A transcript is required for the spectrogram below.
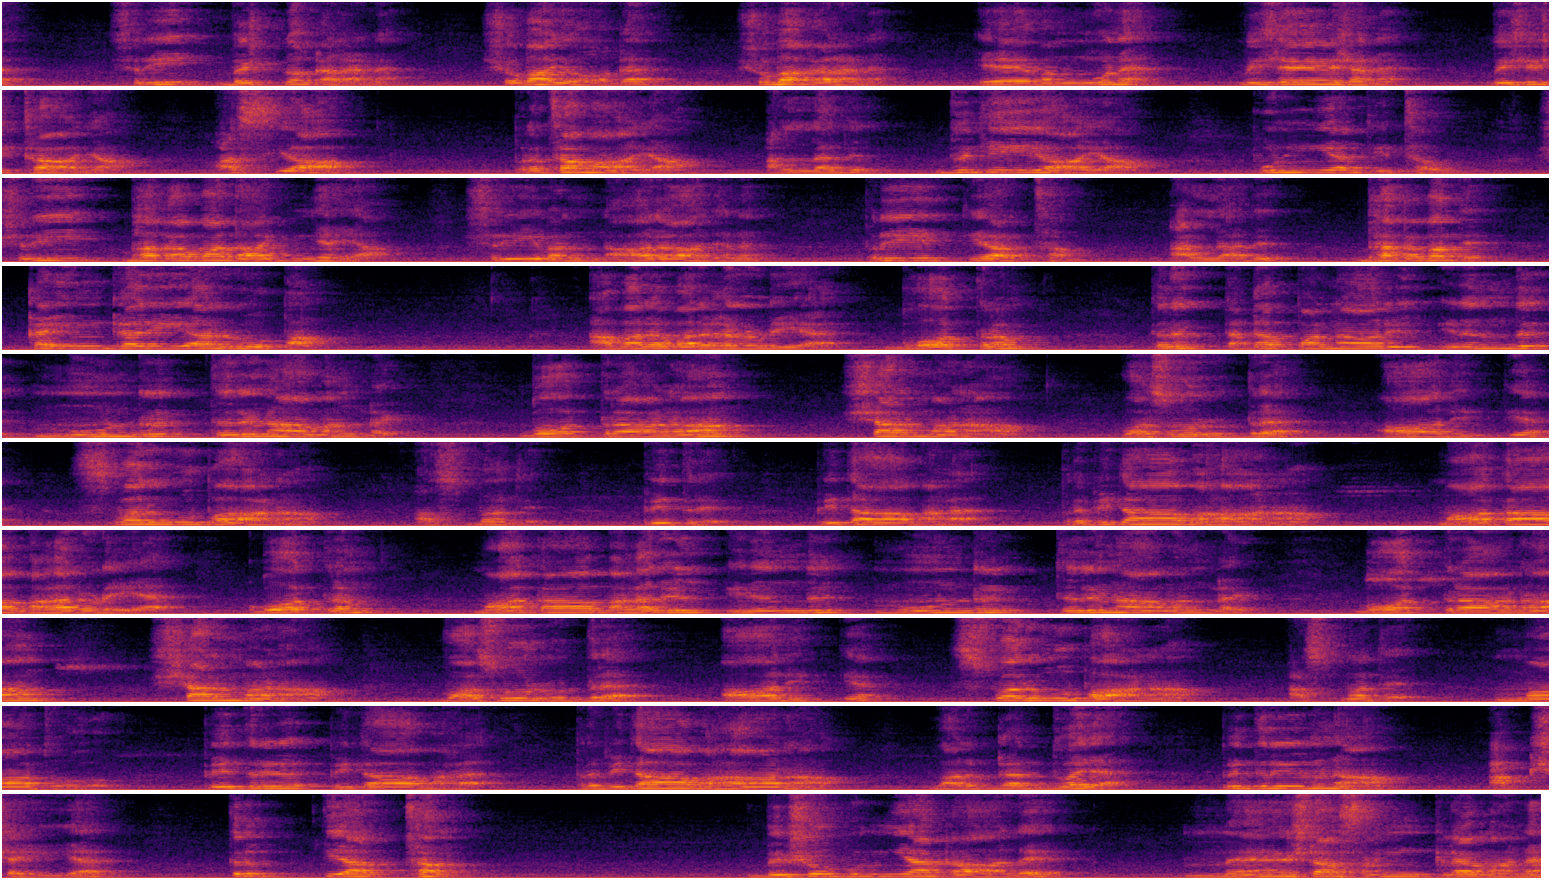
ஸ்ரீ விஷ்ணுகரண சுபயோக சுபகரண ஏவங்குண விசேஷண விசிஷ்டாயாம் அஸ்யாம் பிரதமாயாம் அல்லது ஸ்ரீ பகவதாஜ்ஞயா ஸ்ரீவன் நாராயண பிரீத்தியார்த்தம் அல்லது பகவத் கைங்கரிய ரூபா அவரவர்களுடைய கோத்திரம் திருத்தகப்பனாரில் இருந்து மூன்று திருநாமங்கள். கோத்ரானாம் ஷர்மனாம் வசுருத்ர ஆதித்ய ஸ்வரூபானாம். அஸ்மத் பித்ரு பிதாமக. பிரபிதாமகானாம் மாதா மகனுடைய கோத்திரம் மாதா மகளில் இருந்து மூன்று திருநாமங்கள். கோத்ரானாம் ஷர்மணாம் வசுருத்ர ஆதித்ய ஸ்வரூபானாம். அஸ்மத் மாது பித்ரு பிதாமக பிரபிதாமகானாம் வர்க்கத்வய பித்ருணாம் அக்ஷய்ய விஷு புண்ணியகாலே மேஷ சங்கிரமண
